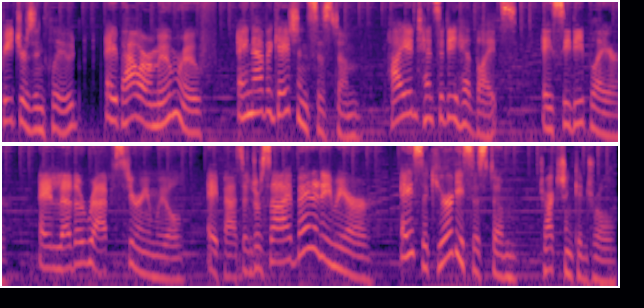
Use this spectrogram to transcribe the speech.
Features include a power moonroof, a navigation system, high intensity headlights, a CD player, a leather wrapped steering wheel, a passenger side vanity mirror, a security system, traction control,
